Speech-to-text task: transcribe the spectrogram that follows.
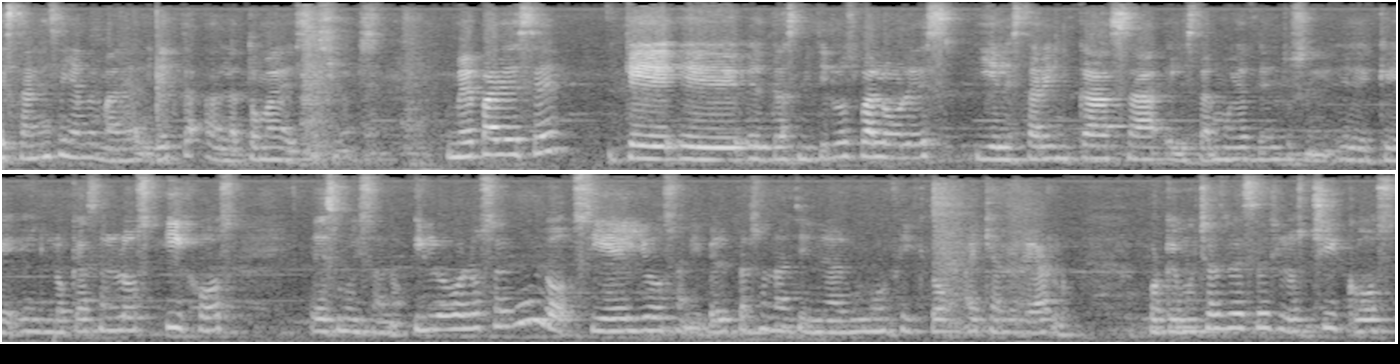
Están enseñando de manera directa a la toma de decisiones. Me parece que eh, el transmitir los valores y el estar en casa, el estar muy atentos en, eh, que, lo que hacen los hijos, es muy sano. Y luego lo segundo, si ellos a nivel personal tienen algún conflicto, hay que arreglarlo. Porque muchas veces los chicos,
